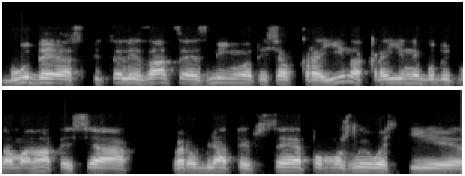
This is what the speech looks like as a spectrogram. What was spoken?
буде спеціалізація змінюватися в країнах. Країни будуть намагатися виробляти все по можливості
